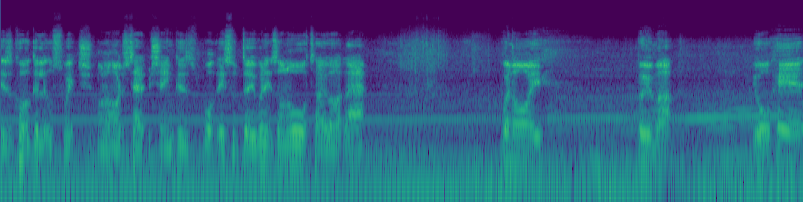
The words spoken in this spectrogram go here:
is quite a good little switch on a hydrostatic machine because what this will do when it's on auto like that, when I boom up, you'll hear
